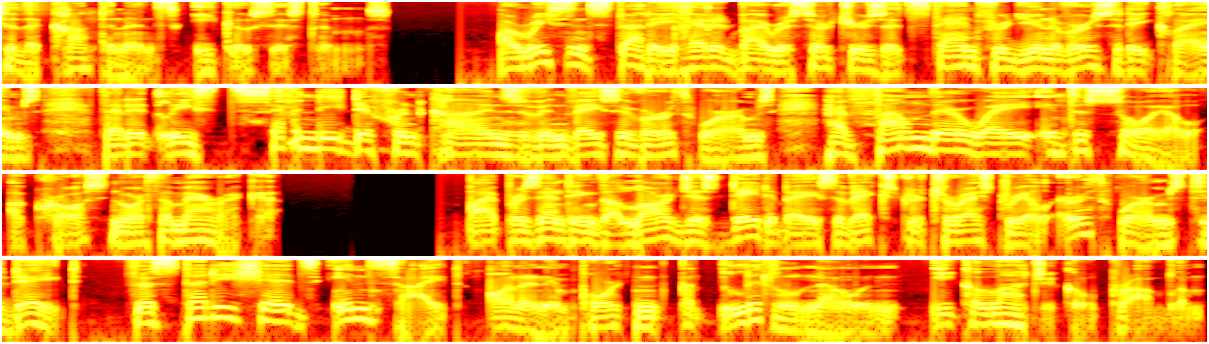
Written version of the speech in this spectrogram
to the continent's ecosystems. A recent study headed by researchers at Stanford University claims that at least 70 different kinds of invasive earthworms have found their way into soil across North America. By presenting the largest database of extraterrestrial earthworms to date, the study sheds insight on an important but little known ecological problem.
